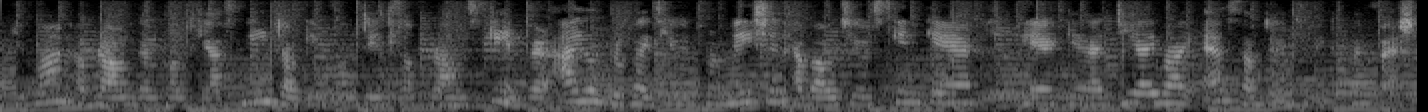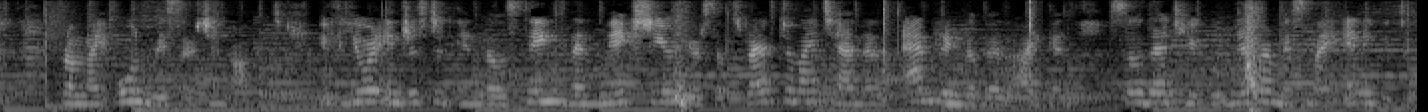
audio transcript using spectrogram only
everyone a brown girl called Yasmin talking from Tales of Brown Skin where I will provide you information about your skincare, hair care, DIY and sometimes makeup and fashion from my own research and knowledge. If you are interested in those things then make sure you're subscribed to my channel and ring the bell icon so that you could never miss my any video.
